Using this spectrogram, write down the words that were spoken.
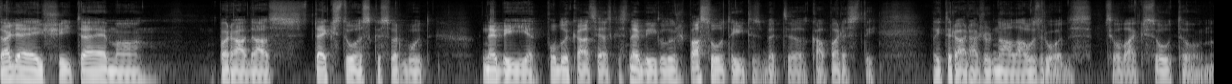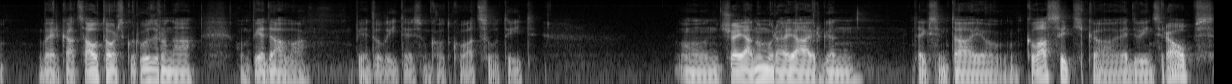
Daļēji šī tēma parādās tekstos, kas varbūt nebija publikācijās, kas nebija gluži pasūtītas, bet eh, kā parasti literārā žurnālā uzrodas. Cilvēki sūta, un, vai ir kāds autors, kur uzrunā un piedāvā piedalīties un kaut ko atsūtīt. Un šajā numurā jā, ir gan teiksim, tā jau klasiķi, kā Edvīns Raups,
